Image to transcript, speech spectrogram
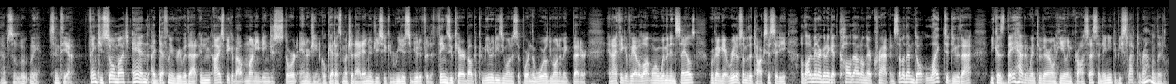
Absolutely. Cynthia, Thank you so much. And I definitely agree with that. And I speak about money being just stored energy and go get as much of that energy so you can redistribute it for the things you care about, the communities you want to support, and the world you want to make better. And I think if we have a lot more women in sales, we're going to get rid of some of the toxicity. A lot of men are going to get called out on their crap, and some of them don't like to do that because they haven't went through their own healing process and they need to be slapped around a little.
